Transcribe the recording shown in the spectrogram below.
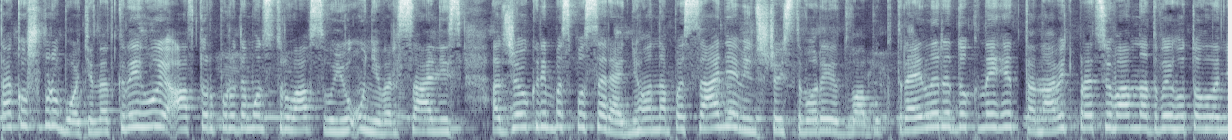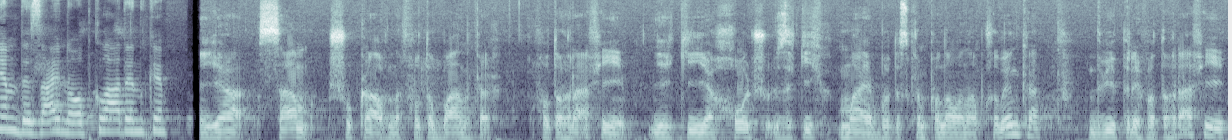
Також в роботі над книгою автор продемонстрував свою універсальність, адже окрім безпосереднього написання, він ще й створив два буктрейлери до книги та навіть працював над виготовленням дизайну обкладинки. Я сам шукав на фотобанках фотографії, які я хочу, з яких має бути скомпонована обкладинка, дві-три фотографії.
